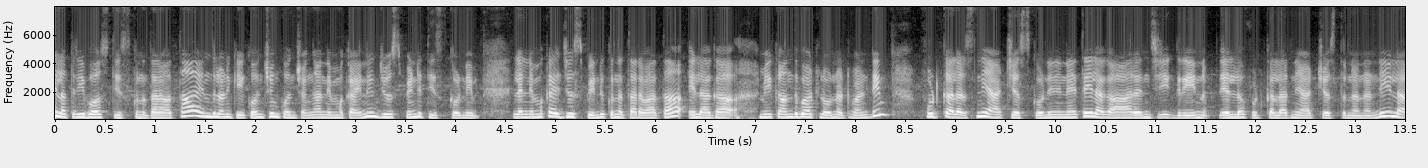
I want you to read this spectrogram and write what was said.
ఇలా త్రీ బౌల్స్ తీసుకున్న తర్వాత ఇందులోనికి కొంచెం కొంచెంగా నిమ్మకాయని జ్యూస్ పిండి తీసుకోండి. ఇలా నిమ్మకాయ జ్యూస్ పిండుకున్న తర్వాత ఇలాగా మీకు అందుబాటులో ఉన్నటువంటి ఫుడ్ కలర్స్ని యాడ్ చేసుకోండి. నేనైతే ఇలాగ ఆరెంజ్ గ్రీన్ ఎల్లో ఫుడ్ కలర్ని యాడ్ చేస్తున్నానండి. ఇలా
